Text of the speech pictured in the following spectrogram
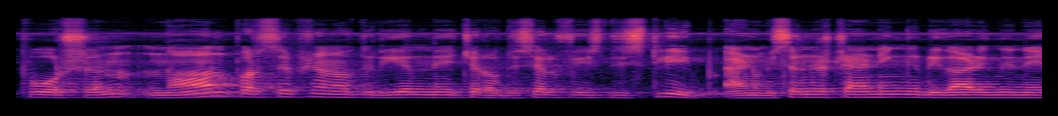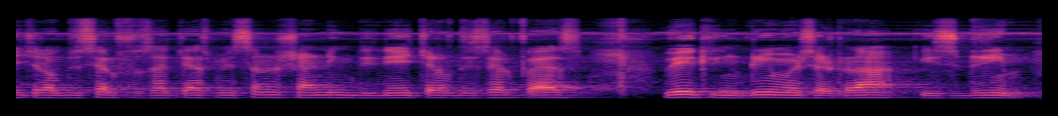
portion, non perception of the real nature of the self is the sleep, and misunderstanding regarding the nature of the self, such as misunderstanding the nature of the self as waking, dream, etc., is dream,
